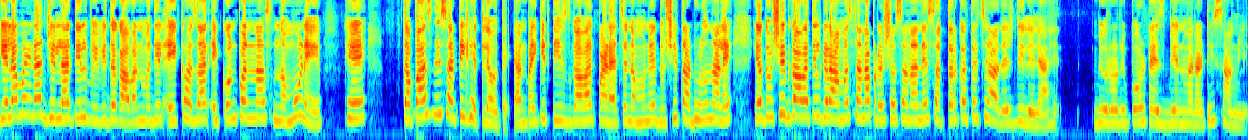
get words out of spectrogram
गेल्या महिन्यात जिल्ह्यातील विविध गावांमधील एक हजार एकोणपन्नास नमुने हे तपासणीसाठी घेतले होते. यांपैकी तीस गावात पाण्याचे नमुने दूषित आढळून आले. या दूषित गावातील ग्रामस्थांना प्रशासनाने सतर्कतेचे आदेश दिलेले आहेत. Bureau report SBN Marathi Sangli.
